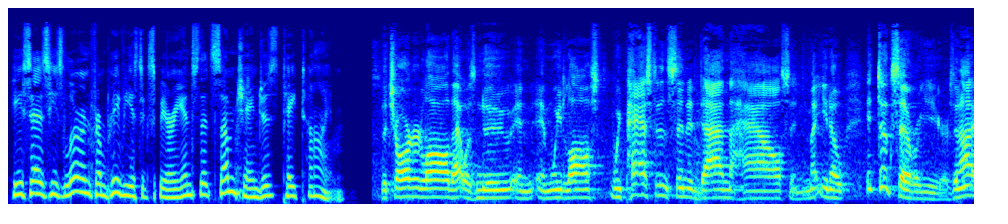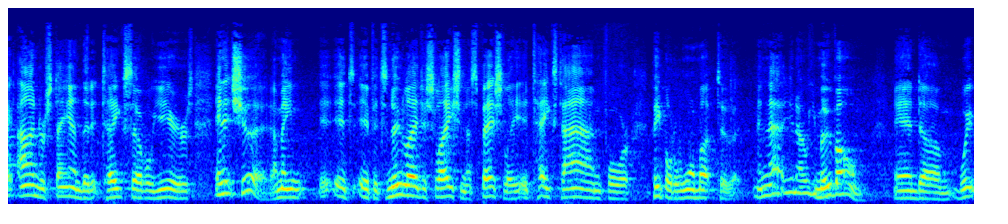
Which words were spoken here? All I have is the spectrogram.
He says he's learned from previous experience that some changes take time. The charter law that was new, and, and we lost. We passed it in Senate, died in the House, and you know it took several years. And I, I understand that it takes several years, and it should. I mean, it, it's if it's new legislation, especially, it takes time for people to warm up to it. And that you know you move on. And um, we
